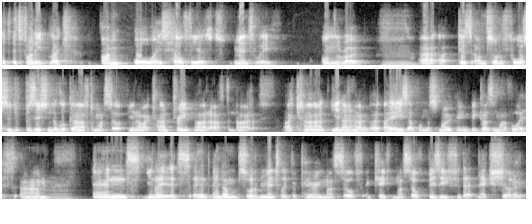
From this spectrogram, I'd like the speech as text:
it, it's funny, like I'm always healthiest mentally on the road because mm. uh, I'm sort of forced into a position to look after myself. You know, I can't drink night after night. I can't, you know, I, I ease up on the smoking because of my voice. Um, mm. And you know, it's and, and I'm sort of mentally preparing myself and keeping myself busy for that next show.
